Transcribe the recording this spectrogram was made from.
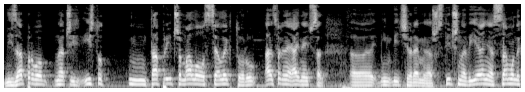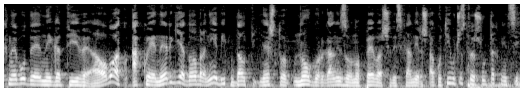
I zapravo, znači, isto ta priča malo o selektoru, a stvari ne, aj neću sad, uh, im biće vremena. Što se tiče navijanja, samo nek ne bude negative. A ovo, ako, ako je energija dobra, nije bitno da li ti nešto mnogo organizovano pevaš ili skandiraš. Ako ti učestvuješ u utakmici,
